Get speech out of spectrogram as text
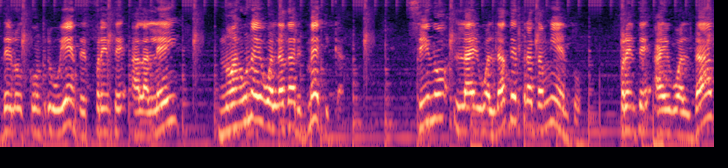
de los contribuyentes frente a la ley no es una igualdad aritmética, sino la igualdad de tratamiento frente a igualdad,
